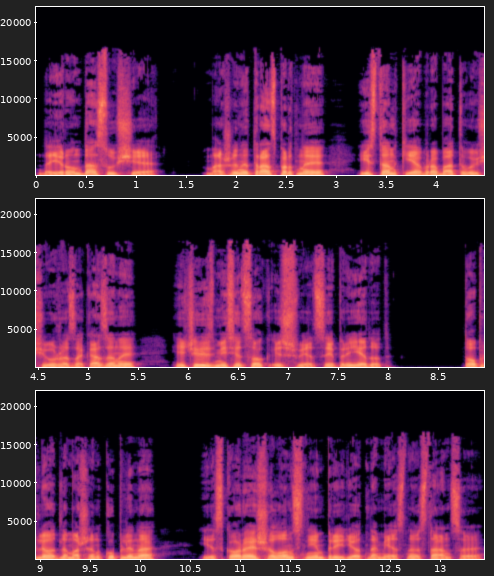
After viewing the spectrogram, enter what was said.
Да ерунда сущая. Машины транспортные и станки обрабатывающие уже заказаны и через месяцок из Швеции приедут. Топливо для машин куплено, и скоро эшелон с ним придет на местную станцию.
